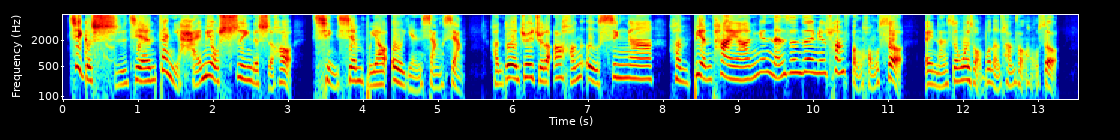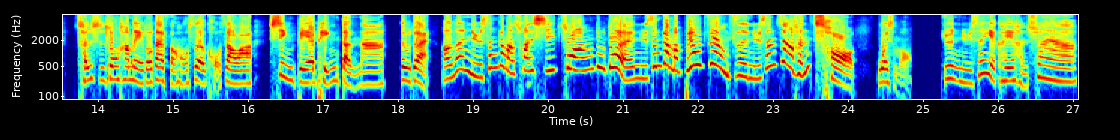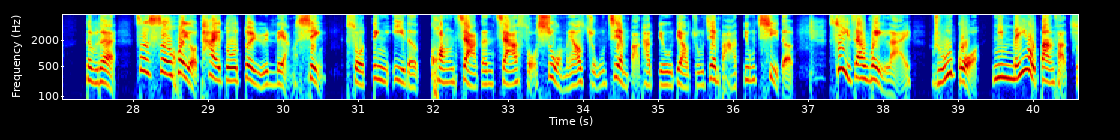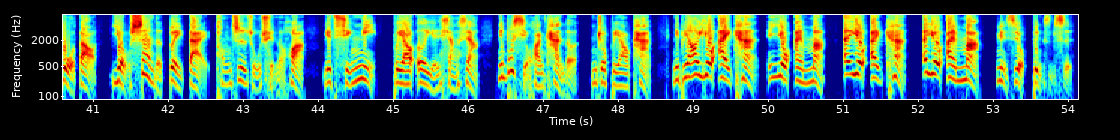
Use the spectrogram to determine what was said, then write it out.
这个时间在你还没有适应的时候。请先不要恶言相向，很多人就会觉得啊，很恶心啊，很变态啊。你看男生在那边穿粉红色，诶，男生为什么不能穿粉红色？陈时中他们也都戴粉红色的口罩啊，性别平等啊，对不对？啊，那女生干嘛穿西装，对不对？女生干嘛不要这样子？女生这样很丑，为什么？就是女生也可以很帅啊，对不对？这社会有太多对于两性。所定义的框架跟枷锁，是我们要逐渐把它丢掉，逐渐把它丢弃的。所以在未来，如果你没有办法做到友善的对待同志族群的话，也请你不要恶言相向。你不喜欢看的，你就不要看。你不要又爱看又爱骂，哎又爱看哎又爱骂，你是有病是不是？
